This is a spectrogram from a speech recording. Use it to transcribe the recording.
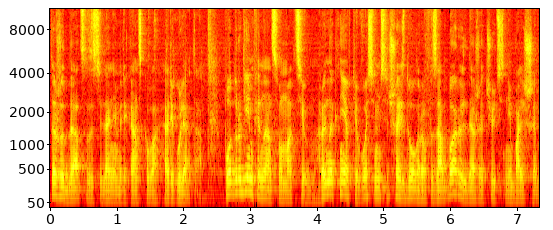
дожидаться заседания американского регулятора. По другим финансовым активам. Рынок нефти 86 долларов за баррель, даже чуть небольшим.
